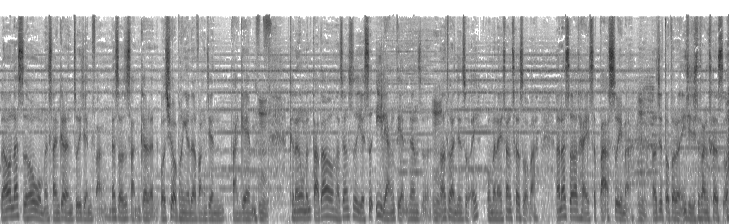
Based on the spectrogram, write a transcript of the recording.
然后那时候我们三个人住一间房，那时候是三个人，我去我朋友的房间打 game，嗯。可能我们打到好像是也是一两点这样子，嗯。然后突然间说，哎，我们来上厕所吧。然后那时候才十八岁嘛，嗯。然后就多多人一起去上厕所，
